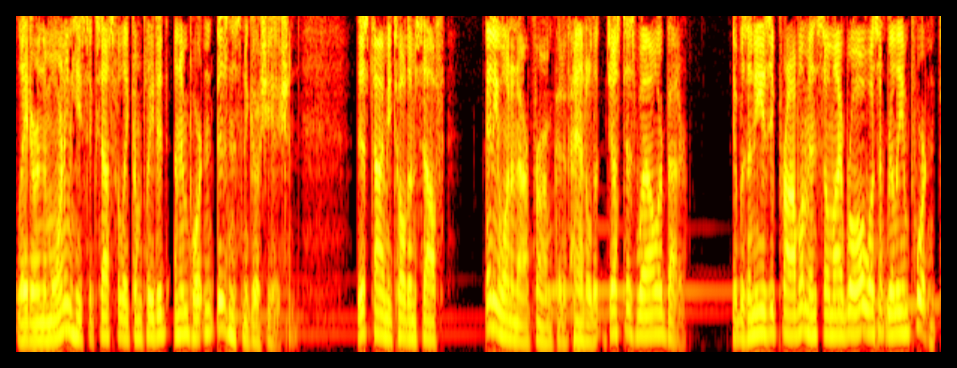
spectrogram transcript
Later in the morning, he successfully completed an important business negotiation. This time he told himself, anyone in our firm could have handled it just as well or better. It was an easy problem, and so my role wasn't really important.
